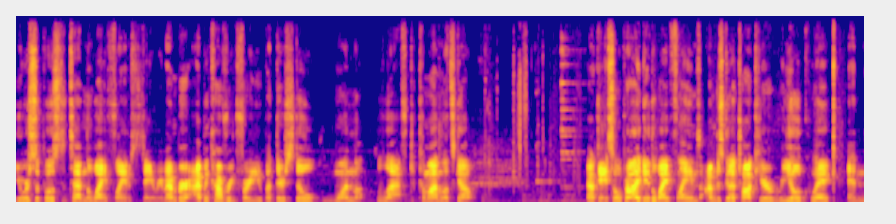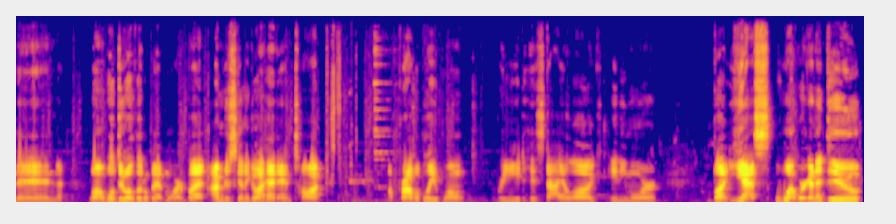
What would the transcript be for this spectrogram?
You were supposed to tend the White Flames today, remember? I've been covering for you, but there's still one left. Come on, let's go. Okay, so we'll probably do the White Flames. I'm just going to talk here real quick, and then, well, we'll do a little bit more, but I'm just going to go ahead and talk. I probably won't read his dialogue anymore. But yes, what we're going to do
